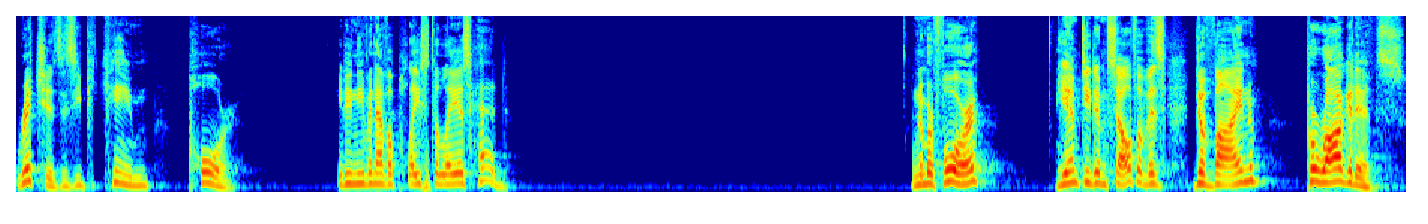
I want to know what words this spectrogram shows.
riches as he became poor. He didn't even have a place to lay his head. Number four, he emptied himself of his divine prerogatives.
